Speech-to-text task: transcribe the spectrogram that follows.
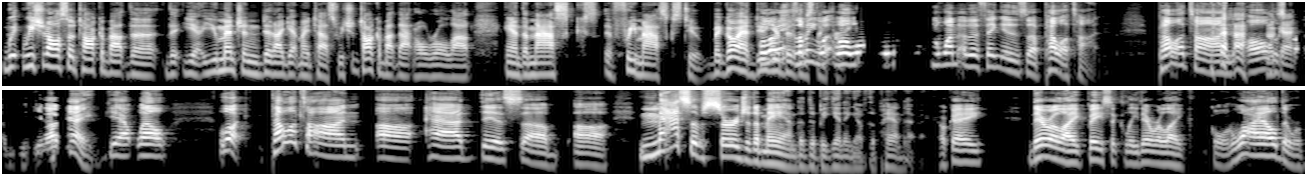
we, we should also talk about the the yeah. You mentioned did I get my test? We should talk about that whole rollout and the masks, uh, free masks too. But go ahead, do well, your business. Let me, well, well, the one other thing is uh, Peloton. Peloton. all okay. Sudden, okay. Yeah. Well, look, Peloton uh, had this uh, uh, massive surge of demand at the beginning of the pandemic. Okay, they were like basically they were like going wild. They were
